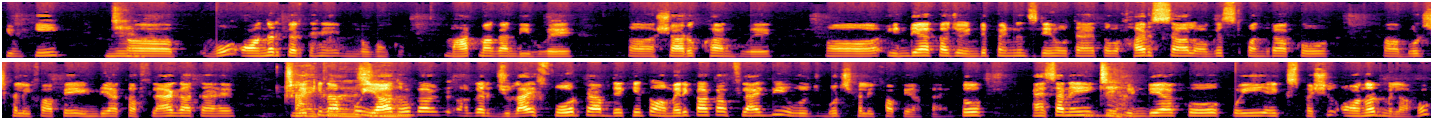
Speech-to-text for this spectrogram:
क्योंकि अ, वो ऑनर करते हैं इन लोगों को। महात्मा गांधी हुए शाहरुख खान हुए अ, इंडिया का जो इंडिपेंडेंस डे होता है तो हर साल अगस्त पंद्रह को बुर्ज खलीफा पे इंडिया का फ्लैग आता है। लेकिन आपको याद होगा अगर जुलाई फोर पे आप देखें तो अमेरिका का फ्लैग भी बुर्ज खलीफा पे आता है। तो ऐसा नहीं कि हाँ। इंडिया को कोई एक स्पेशल ऑनर मिला हो।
